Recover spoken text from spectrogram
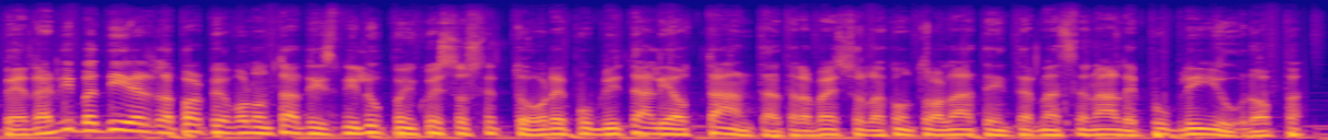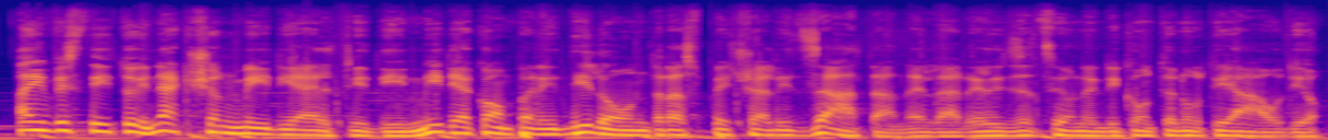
Per ribadire la propria volontà di sviluppo in questo settore, Publitalia 80, attraverso la controllata internazionale Publi Europe, ha investito in Action Media Ltd, media company di Londra specializzata nella realizzazione di contenuti audio,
